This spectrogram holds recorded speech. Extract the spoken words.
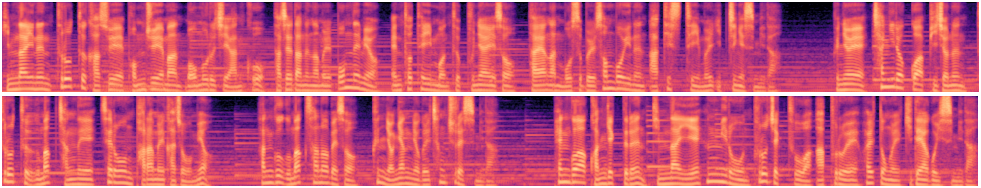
김나희는 트로트 가수의 범주에만 머무르지 않고 다재다능함을 뽐내며 엔터테인먼트 분야에서 다양한 모습을 선보이는 아티스트임을 입증했습니다. 그녀의 창의력과 비전은 트로트 음악 장르에 새로운 바람을 가져오며 한국 음악 산업에서 큰 영향력을 창출했습니다. 팬과 관객들은 김나희의 흥미로운 프로젝트와 앞으로의 활동을 기대하고 있습니다.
